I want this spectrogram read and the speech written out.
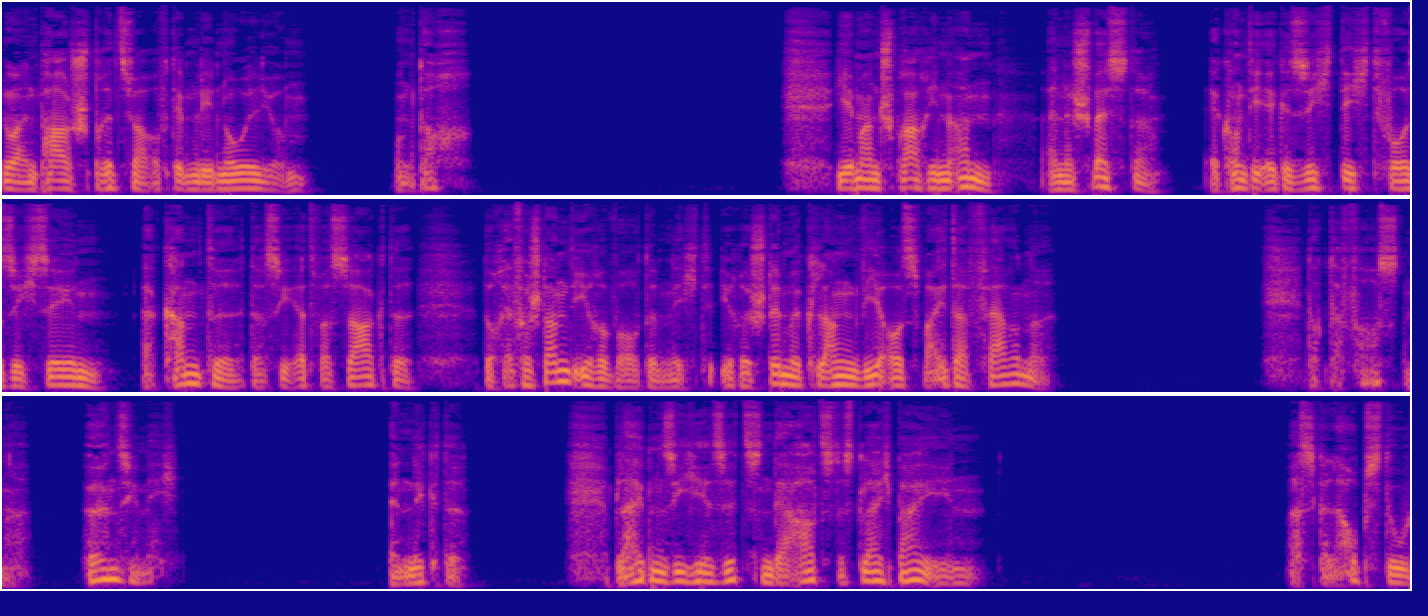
nur ein paar Spritzer auf dem Linoleum. Und doch. Jemand sprach ihn an, eine Schwester. Er konnte ihr Gesicht dicht vor sich sehen, erkannte, dass sie etwas sagte, doch er verstand ihre Worte nicht, ihre Stimme klang wie aus weiter Ferne. Dr. Forstner, hören Sie mich? Er nickte. Bleiben Sie hier sitzen, der Arzt ist gleich bei Ihnen. Was glaubst du,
